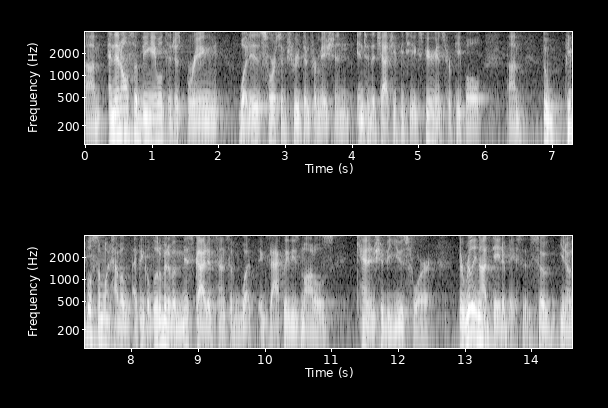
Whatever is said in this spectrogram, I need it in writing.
Um, and then also being able to just bring what is source of truth information into the ChatGPT experience for people. The people somewhat have, I think, a little bit of a misguided sense of what exactly these models can and should be used for they're really not databases. So you know,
